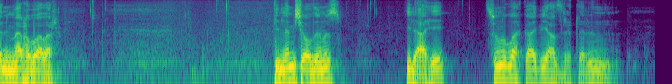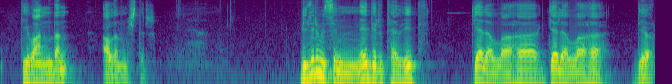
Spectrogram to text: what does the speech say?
Efendim merhabalar. Dinlemiş olduğunuz ilahi Sunullah Gaybi Hazretlerinin divanından alınmıştır. Bilir misin nedir tevhid? Gel Allah'a, gel Allah'a diyor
